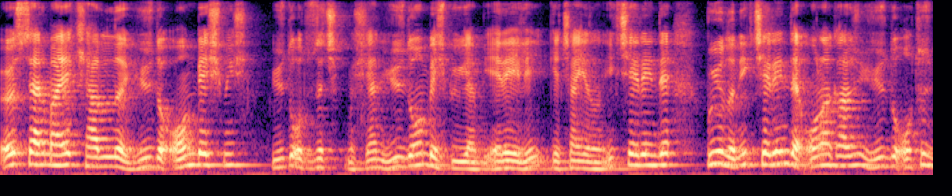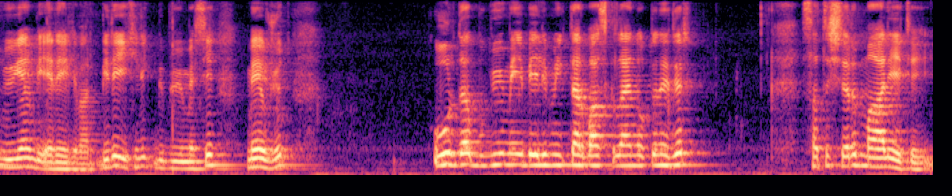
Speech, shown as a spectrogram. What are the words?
Öz sermaye karlılığı %15'miş, %30'a çıkmış. Yani %15 büyüyen bir Ereğli geçen yılın ilk çeyreğinde. Bu yılın ilk çeyreğinde ona karşı %30 büyüyen bir Ereğli var. 1'e 2'lik bir büyümesi mevcut. Burada bu büyümeyi belli bir miktar baskılayan nokta nedir? Satışların maliyeti.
